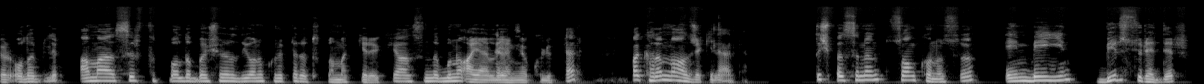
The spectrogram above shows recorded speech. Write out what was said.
olabilir ama sırf futbolda başarılı diye onu kulüplere tutmamak gerekiyor. Aslında bunu ayarlayamıyor evet. kulüpler. Bakalım ne olacak ileride. Dış basının son konusu NBA'in bir süredir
